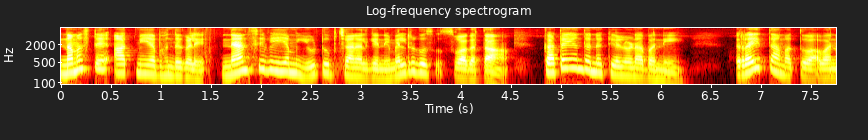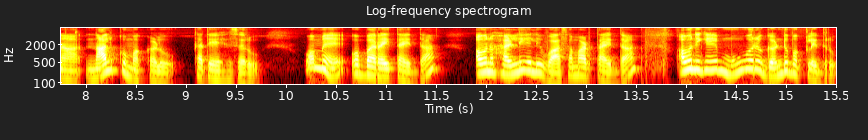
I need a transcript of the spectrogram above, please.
ನಮಸ್ತೆ ಆತ್ಮೀಯ ಬಂಧುಗಳೇ, ನ್ಯಾನ್ಸಿ ವಿ ಎಂ ಯೂಟ್ಯೂಬ್ ಚಾನಲ್ಗೆ ನಿಮ್ಮೆಲ್ರಿಗೂ ಸ್ವಾಗತ ಕಥೆಯೊಂದನ್ನು ಕೇಳೋಣ ಬನ್ನಿ. ರೈತ ಮತ್ತು ಅವನ ನಾಲ್ಕು ಮಕ್ಕಳು, ಕಥೆಯ ಹೆಸರು. ಒಮ್ಮೆ ಒಬ್ಬ ರೈತ ಇದ್ದ. ಅವನು ಹಳ್ಳಿಯಲ್ಲಿ ವಾಸ ಮಾಡ್ತಾ ಇದ್ದ. ಅವನಿಗೆ ಮೂವರು ಗಂಡು ಮಕ್ಕಳಿದ್ರು.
